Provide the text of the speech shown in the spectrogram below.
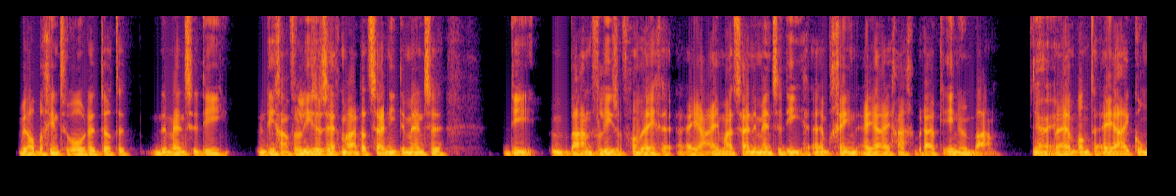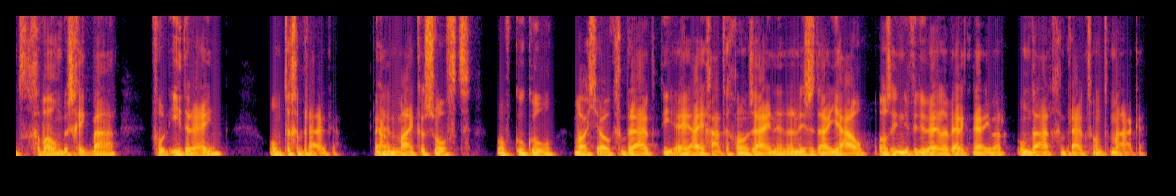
wel begint te worden dat het de mensen die, die gaan verliezen, zeg maar, dat zijn niet de mensen die een baan verliezen vanwege AI, maar het zijn de mensen die geen AI gaan gebruiken in hun baan. Ja, ja. Want de AI komt gewoon beschikbaar voor iedereen om te gebruiken. Ja. Microsoft of Google, wat je ook gebruikt, die AI gaat er gewoon zijn. En dan is het aan jou als individuele werknemer om daar gebruik van te maken.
